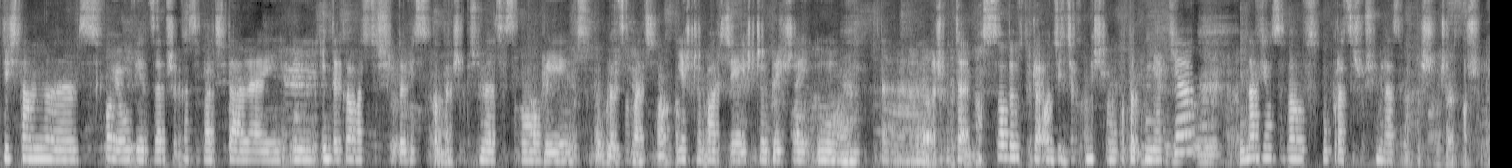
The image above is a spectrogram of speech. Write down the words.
gdzieś tam e, swoją wiedzę przekazywać dalej i integrować to środowisko, tak żebyśmy ze sobą mogli współpracować jeszcze bardziej, jeszcze bliżej i e, żeby te osoby, które o dzieciach myślą podobnie jak ja, nawiązywały współpracę, żebyśmy razem jeszcze tworzyli.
